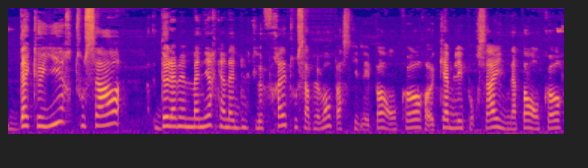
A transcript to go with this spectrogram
d'accueillir tout ça de la même manière qu'un adulte le ferait, tout simplement parce qu'il n'est pas encore euh, câblé pour ça, il n'a pas encore,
